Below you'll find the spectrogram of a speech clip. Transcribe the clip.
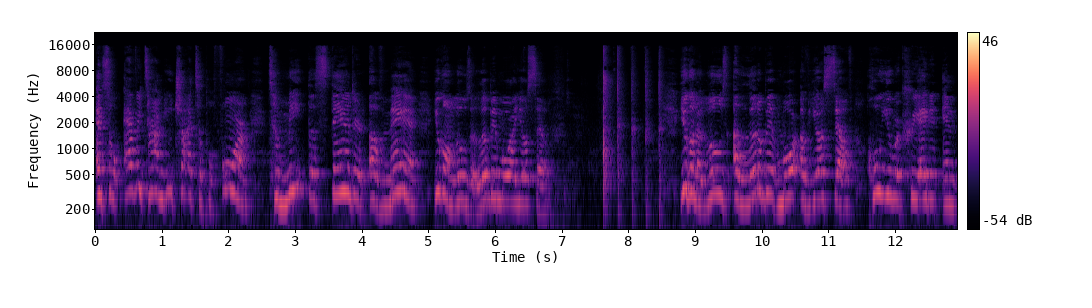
And so every time you try to perform to meet the standard of man, you're going to lose a little bit more of yourself. You're going to lose a little bit more of yourself, who you were created in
